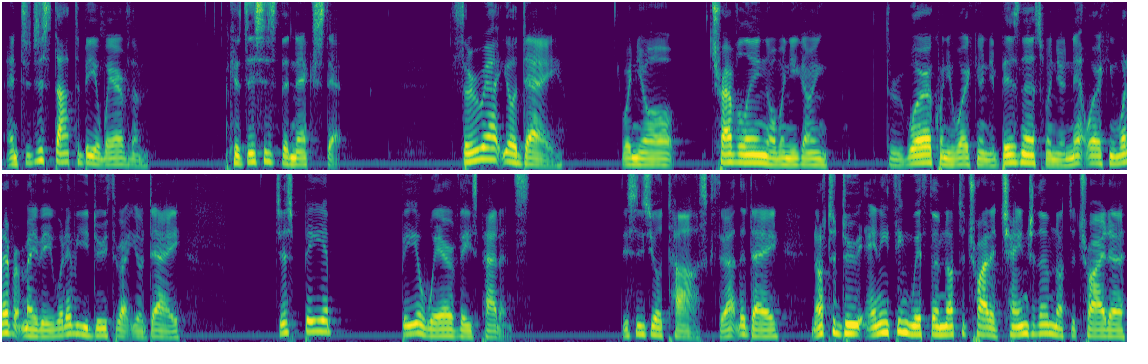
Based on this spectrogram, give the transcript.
and to just start to be aware of them, because this is the next step. Throughout your day, when you're traveling or when you're going through work, when you're working on your business, when you're networking, whatever it may be, whatever you do throughout your day, just be a, be aware of these patterns. This is your task throughout the day, not to do anything with them, not to try to change them, not to try to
